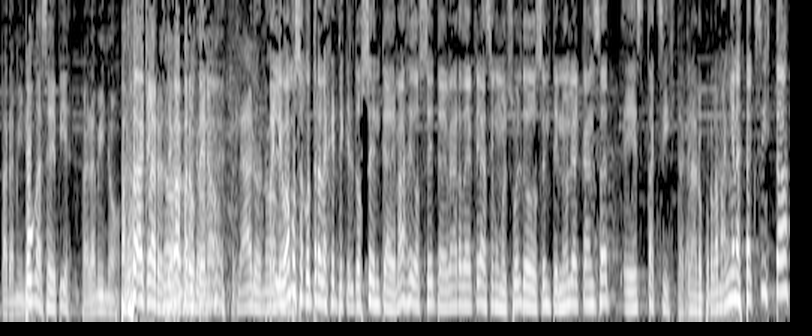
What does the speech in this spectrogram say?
Para mí no. Póngase de pie. Para mí no. Para, claro, el No, tema no, para no. usted no. Claro, no. Pues le vamos a contar a la gente que el docente, además de docente de verdad de clase, como el sueldo docente no le alcanza, es taxista. Claro, por la mañana es taxista,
